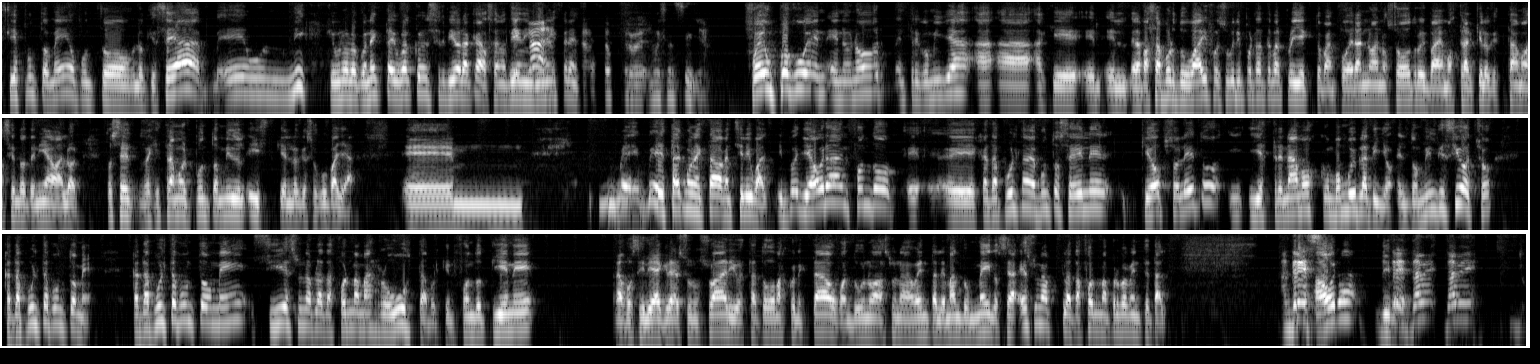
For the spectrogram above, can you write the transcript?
si es .me o punto lo que sea, es un nick que uno lo conecta igual con el servidor acá, o sea, no tiene ninguna diferencia. Pero es muy sencilla. Fue un poco en, honor, entre comillas, a, que el, la pasada por Dubai fue súper importante para el proyecto, para empoderarnos a nosotros y para demostrar que lo que estábamos haciendo tenía valor. Entonces registramos el punto Middle East, que es lo que se ocupa allá. Eh, está conectado a Chile igual. Y, ahora, en fondo, eh, eh, catapulta.cl quedó obsoleto y, estrenamos con bombo y platillo. El 2018, catapulta.me. Catapulta.me sí es una plataforma más robusta porque en fondo tiene la posibilidad de crearse un usuario, está todo más conectado, cuando uno hace una venta le manda un mail, o sea, es una plataforma propiamente tal. Andrés, ahora Andrés, dame, dame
